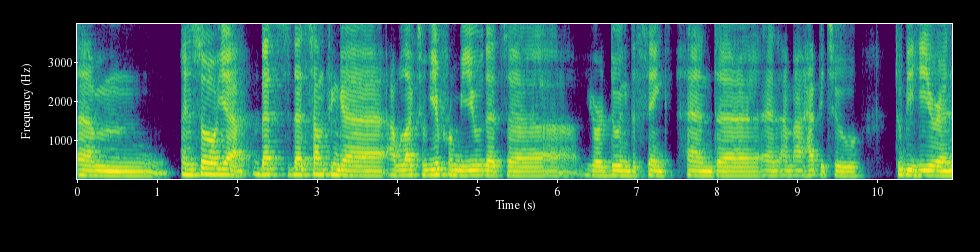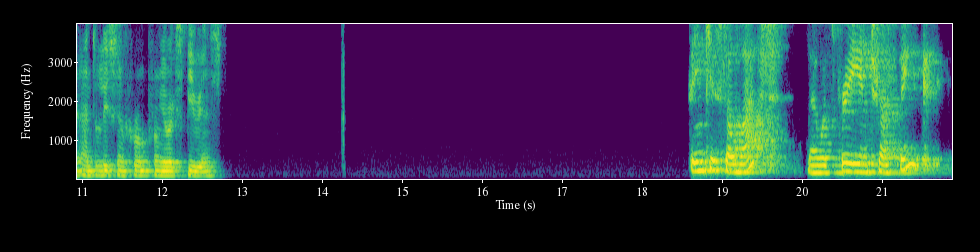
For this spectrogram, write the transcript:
um, and so yeah that's that's something uh, i would like to hear from you that uh, you're doing the thing. And uh, and i'm happy to to be here and, and to listen from from your experience. Thank you so much. That was pretty interesting.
